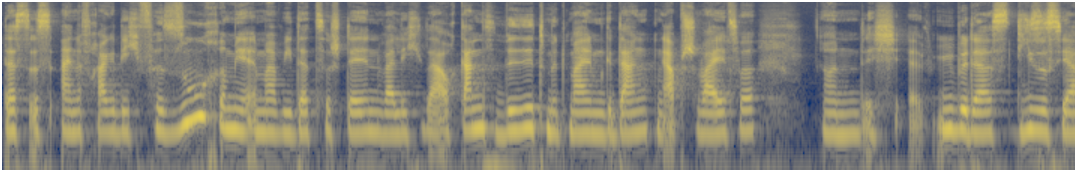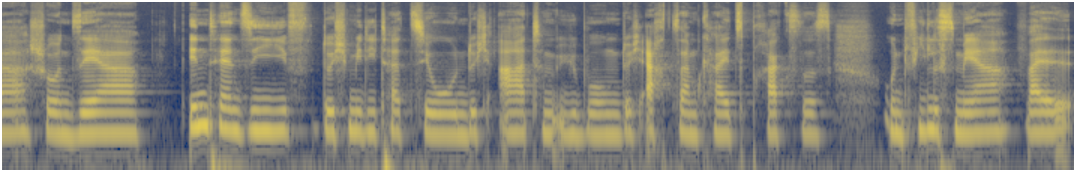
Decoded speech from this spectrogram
Das ist eine Frage, die ich versuche mir immer wieder zu stellen, weil ich da auch ganz wild mit meinem Gedanken abschweife. Und ich äh, übe das dieses Jahr schon sehr intensiv durch Meditation, durch Atemübungen, durch Achtsamkeitspraxis und vieles mehr, weil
